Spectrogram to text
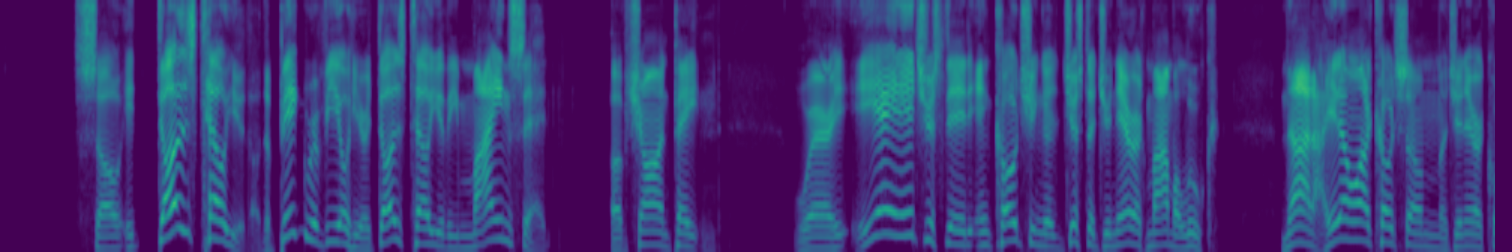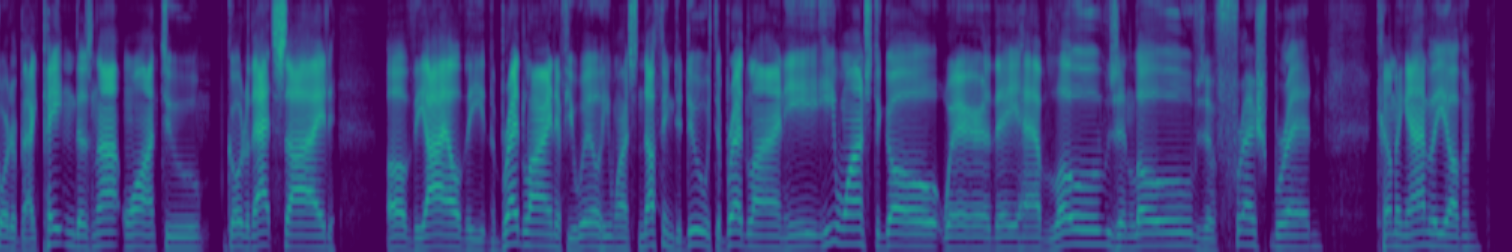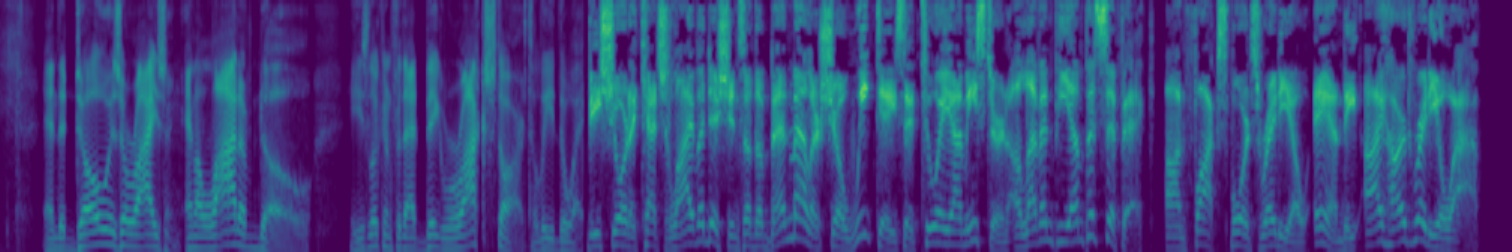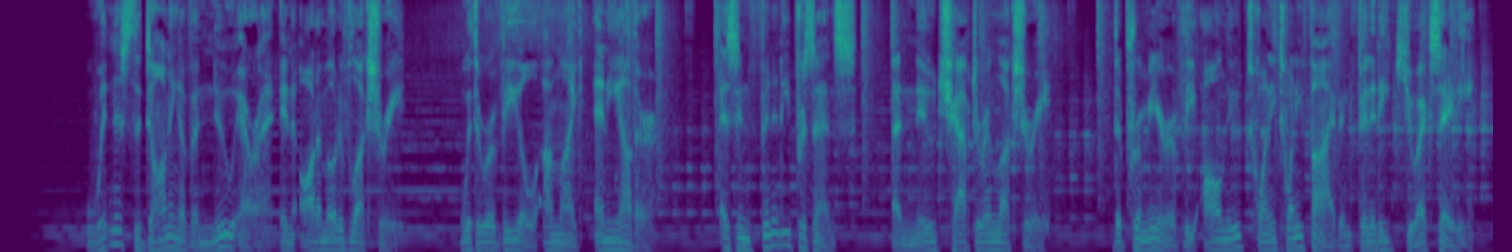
So it does tell you, though, the big reveal here, it does tell you the mindset of Sean Payton, where he, he ain't interested in coaching a, just a generic Mama Luke. No, no, he don't want to coach some generic quarterback. Payton does not want to go to that side of the aisle, the the bread line, if you will. He wants nothing to do with the bread line. He he wants to go where they have loaves and loaves of fresh bread coming out of the oven, and the dough is arising, and a lot of dough. He's looking for that big rock star to lead the way. Be sure to catch live editions of The Ben Maller Show weekdays at 2 a.m. Eastern, 11 p.m. Pacific on Fox Sports Radio and the iHeartRadio app. Witness the dawning of a new era in automotive luxury with a reveal unlike any other as Infiniti presents a new chapter in luxury, the premiere of the all new 2025 Infiniti QX80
